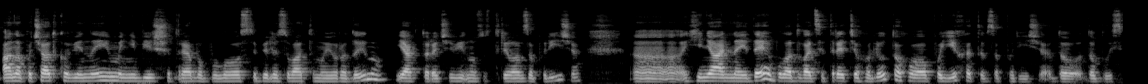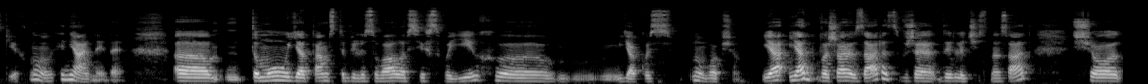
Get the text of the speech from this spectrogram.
А на початку війни мені більше треба було стабілізувати мою родину. Як, до речі, війну зустріла в Запоріжжя. Геніальна ідея була 23 лютого поїхати в Запоріжжя до до близьких. Ну, геніальна ідея. Тому я там стабілізувала всіх своїх е, якось. Ну, в общем, я я вважаю зараз, вже дивлячись назад, що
